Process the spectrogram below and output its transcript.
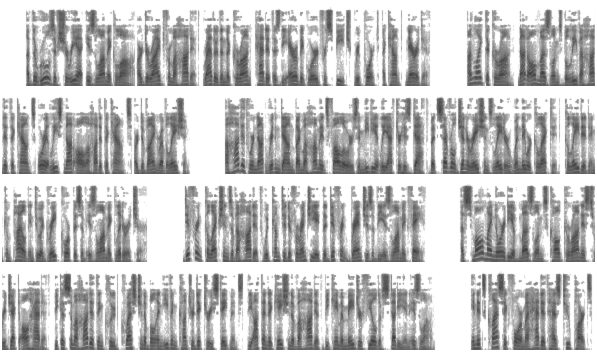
of the rules of Sharia Islamic law are derived from a hadith, rather than the Quran. Hadith is the Arabic word for speech, report, account, narrative. Unlike the Quran, not all Muslims believe ahadith accounts or at least not all ahadith accounts are divine revelation. Ahadith were not written down by Muhammad's followers immediately after his death but several generations later when they were collected, collated and compiled into a great corpus of Islamic literature. Different collections of ahadith would come to differentiate the different branches of the Islamic faith. A small minority of Muslims called Quranists reject all hadith, because some ahadith include questionable and even contradictory statements. The authentication of a hadith became a major field of study in Islam. In its classic form, a hadith has two parts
